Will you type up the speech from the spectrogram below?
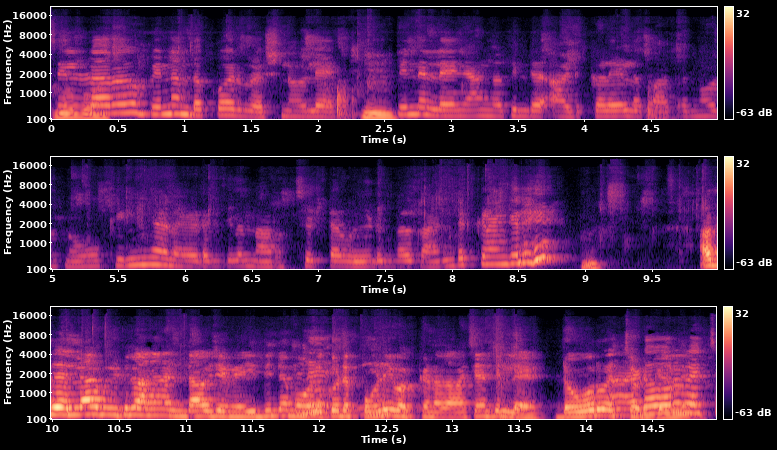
സിൽവർ പിന്നെ എന്തൊക്കെ ഒരു പ്രശ്നമല്ലേ. പിന്നല്ലേ ഞങ്ങൾക്ക് ഇതിന്റെ അടുക്കളയിലുള്ള പാത്രങ്ങൾ നോക്കി ഇങ്ങനെ എവിടെങ്കിലും നിറച്ചിട്ട വീടുകൾ കണ്ടിക്കണമെങ്കിൽ അത് എല്ലാ വീട്ടിലും അങ്ങനെ ഉണ്ടാവും ചെയ്യുന്നത് ഇതിന്റെ മുകളിൽ കൂടെ പൊളി വെക്കണത്. മറ്റേതില്ലേ ഡോർ വെച്ച് ഡോർ വെച്ച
